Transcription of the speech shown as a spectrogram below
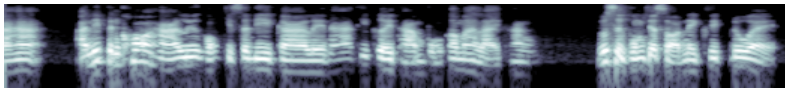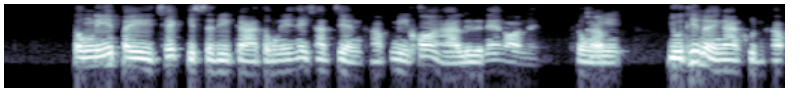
นะฮะอันนี้เป็นข้อหาลือของกฤษฎีกาเลยนะฮะที่เคยถามผมเข้ามาหลายครั้ง รู้สึกผมจะสอนในคลิปด้วย ตรงนี้ไปเช็คกฤษฎีกาตรงนี้ให้ชัดเจนครับ มีข้อหาลือแน่นอนเลย ตรงนี้อยู่ที่หน่วยงานคุณครับ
